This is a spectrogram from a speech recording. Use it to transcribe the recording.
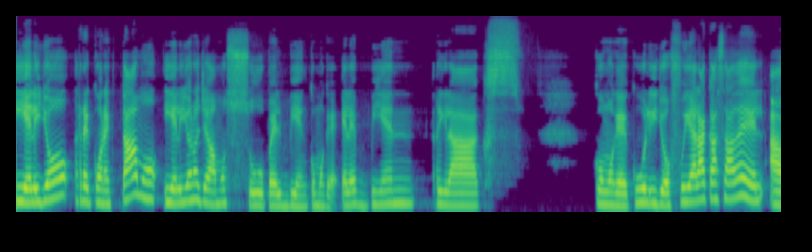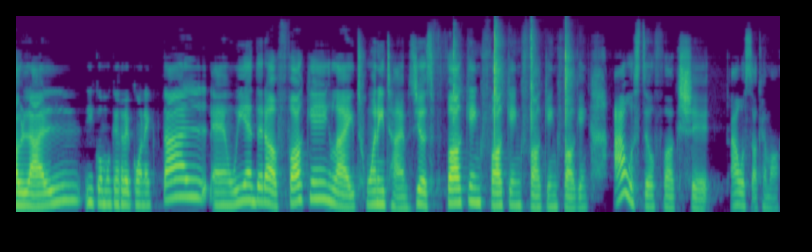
Y él y yo reconectamos y él y yo nos llevamos súper bien. Como que él es bien relax, como que cool. Y yo fui a la casa de él a hablar y como que reconectar. And we ended up fucking like 20 times. Just fucking, fucking, fucking, fucking. I was still fuck shit. I would suck him off.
